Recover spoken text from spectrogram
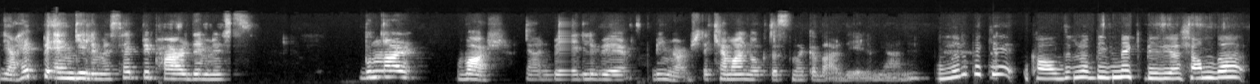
ya hep bir engelimiz, hep bir perdemiz. Bunlar var. Yani belli bir bilmiyorum işte kemal noktasına kadar diyelim yani. Bunları peki kaldırabilmek bir yaşamda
